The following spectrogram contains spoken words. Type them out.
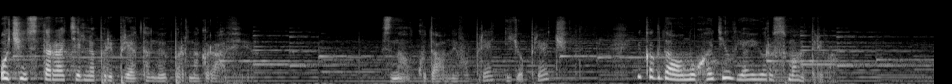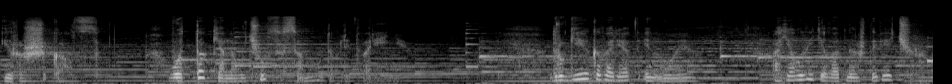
очень старательно припрятанную порнографию. Знал, куда он его пря... ее прячет. И когда он уходил, я ее рассматривал и разжигался. Вот так я научился самоудовлетворению. Другие говорят иное. А я увидел однажды вечером,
